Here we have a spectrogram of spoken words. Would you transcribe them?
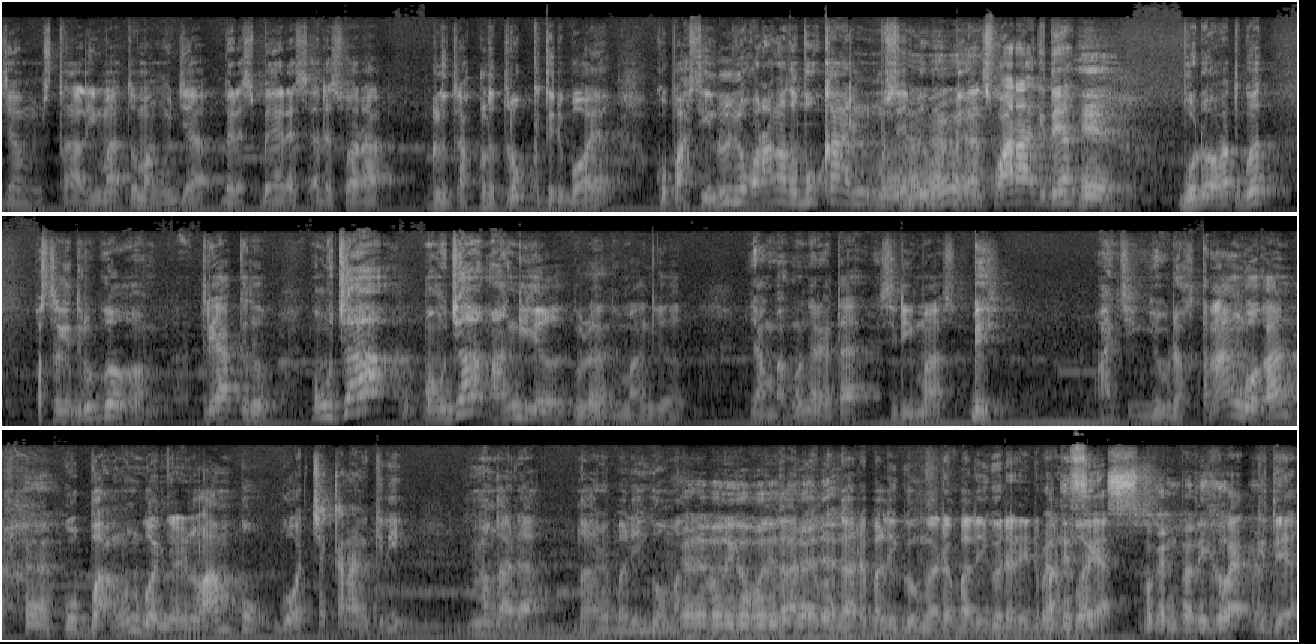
jam setengah lima tuh Mang Uja beres-beres ada suara gelutrak-gelutruk gitu di bawah ya. Gue pastiin dulu ini orang atau bukan. Maksudnya dengan- dengan suara gitu ya. Iya. bodoh amat gue pas lagi duduk gue teriak gitu. Mang Uja Mang Uja manggil. Gue bilang tuh manggil. Yang bangun ternyata si Dimas bih anjing ya udah tenang gue kan. Gue bangun gue nyalain lampu gue cek kanan kiri emang nggak ada nggak ada baligo mah Nggak ada baligo putih nggak ada nggak ada? nggak ada baligo nggak ada baligo dan di depan gue ya bukan baligo. pet gitu ya.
